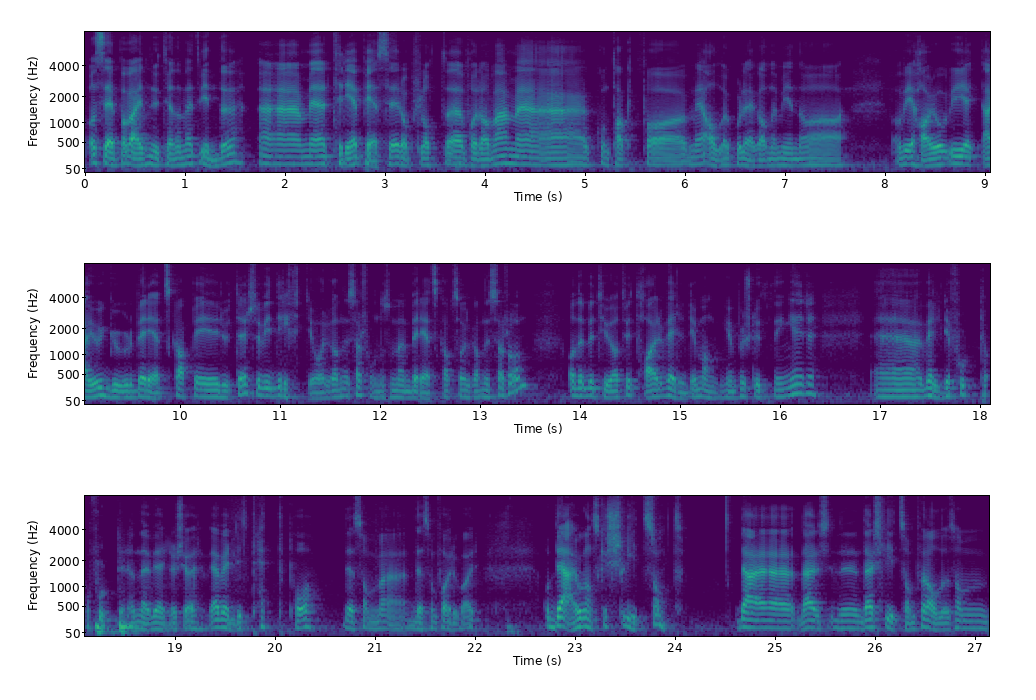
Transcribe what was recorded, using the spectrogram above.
og ser på verden ut gjennom et vindu eh, med tre PC-er oppslått foran meg, med kontakt på, med alle kollegaene mine. og og vi, jo, vi, er jo i gul beredskap i Ruter, så vi drifter jo organisasjonen som en beredskapsorganisasjon. Og det betyr jo at vi tar veldig mange beslutninger eh, veldig fort, og fortere enn det vi ellers gjør. Vi er veldig tett på det som, eh, det som foregår. Og det er jo ganske slitsomt. Det er, det, er, det er, slitsomt for alle som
